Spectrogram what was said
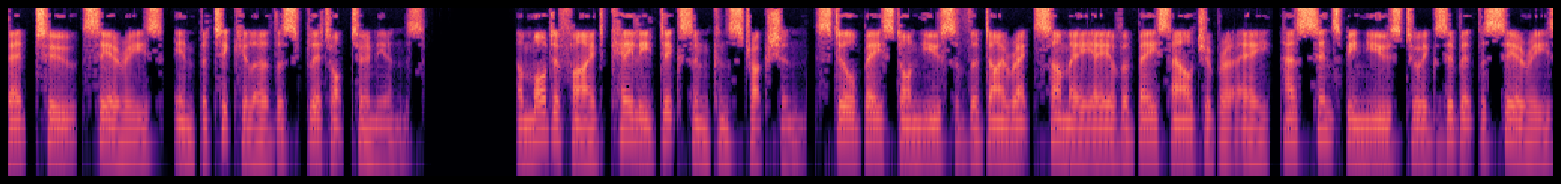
Z2 series, in particular the split octonions. A modified Cayley-Dickson construction, still based on use of the direct sum AA of a base algebra A, has since been used to exhibit the series,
